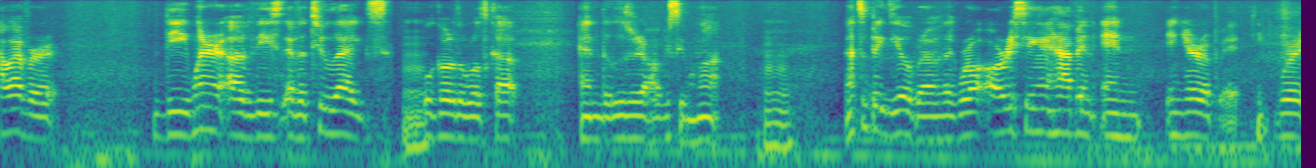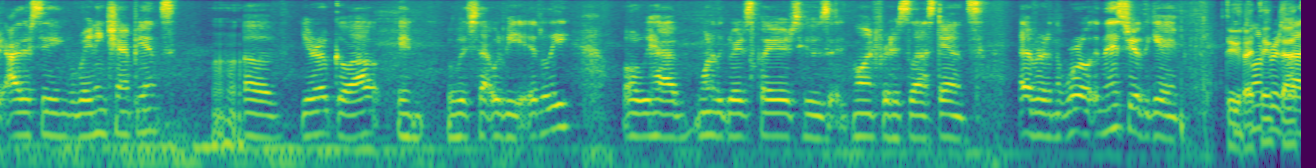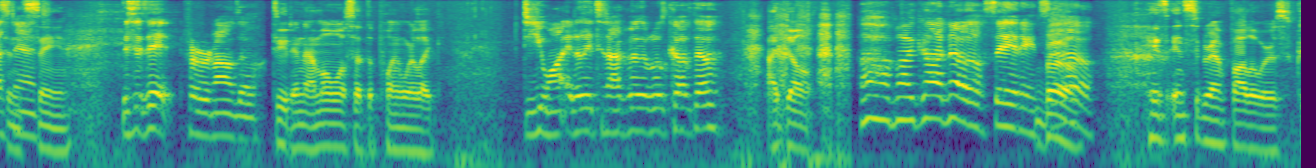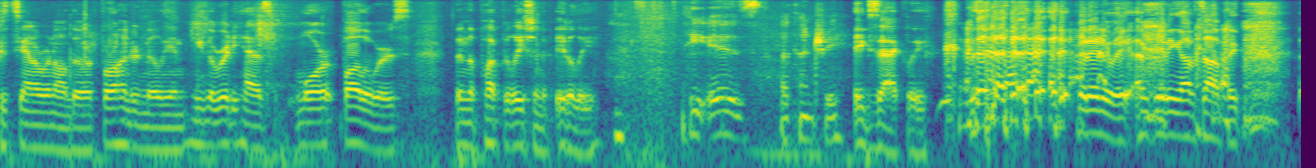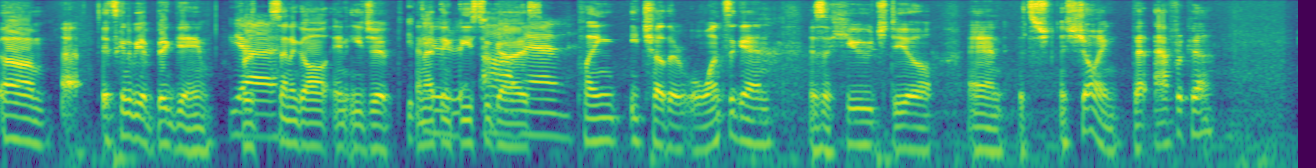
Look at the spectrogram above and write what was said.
however, the winner of these of the two legs Mhm. will go to the World Cup, and the loser obviously will not. Mhm. That's a big deal, bro. Like we're already seeing it happen in in Europe. It- We're either seeing reigning champions Uh-huh. of Europe go out, in which that would be Italy, or we have one of the greatest players who's going for his last dance ever in the world in the history of the game. Dude, I think that's insane. dance. This is it for Ronaldo. Dude, and I'm almost at the point where, like, Do you want Italy to not go to the World Cup though? I don't. Oh my God, no! Say it ain't Bro. so. His Instagram followers, Cristiano Ronaldo, are 400 million. He already has more followers than the population of Italy. He is a country. Exactly. but anyway, I'm getting off topic. Um, it's going to be a big game Yeah. for Senegal and Egypt. And I think these two oh, guys man. playing each other once again is a huge deal. And it's, it's showing that Africa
